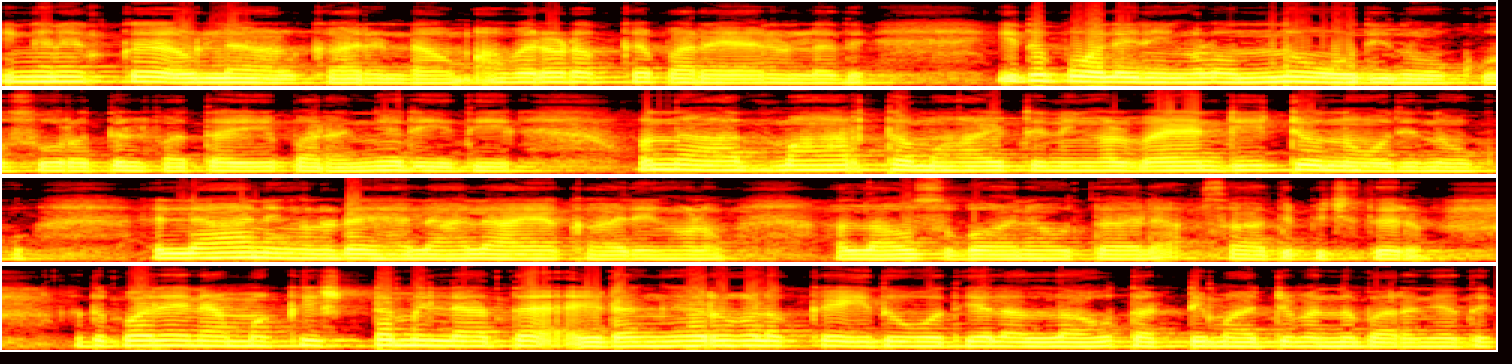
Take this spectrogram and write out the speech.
ഇങ്ങനെയൊക്കെ ഉള്ള ആൾക്കാരുണ്ടാവും. അവരോടൊക്കെ പറയാനുള്ളത് ഇതുപോലെ നിങ്ങൾ ഒന്ന് ഓതി നോക്കൂ. സൂറത്തുൽ ഫത്തഹി പറഞ്ഞ രീതിയിൽ ഒന്ന് ആത്മാർത്ഥമായിട്ട് നിങ്ങൾ വേണ്ടിയിട്ടൊന്ന് ഓതി നോക്കൂ. എല്ലാ നിങ്ങളുടെ ഹലാലായ കാര്യങ്ങളും അള്ളാഹു സുബാനവുത്താല സാധിപ്പിച്ചു തരും. അതുപോലെ നമുക്ക് ഇഷ്ടമില്ലാത്ത ഇടങ്ങേറുകളൊക്കെ ഇത് ഓതിയാൽ അള്ളാഹു തട്ടിമാറ്റുമെന്ന് പറഞ്ഞത്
